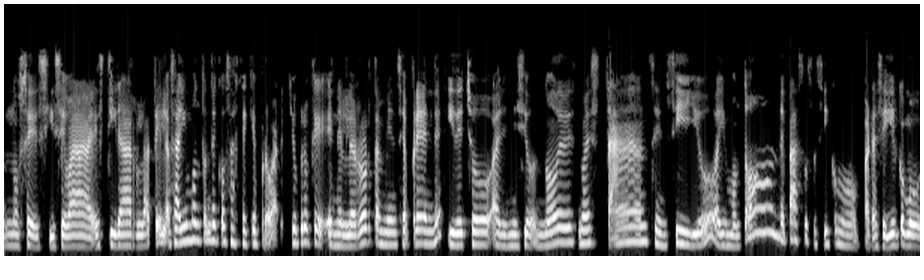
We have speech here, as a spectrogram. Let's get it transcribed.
no sé, si se va a estirar la tela. O sea, hay un montón de cosas que hay que probar. Yo creo que en el error también se aprende y de hecho al inicio no, debe, no es tan sencillo. Hay un montón de pasos así como para seguir como,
